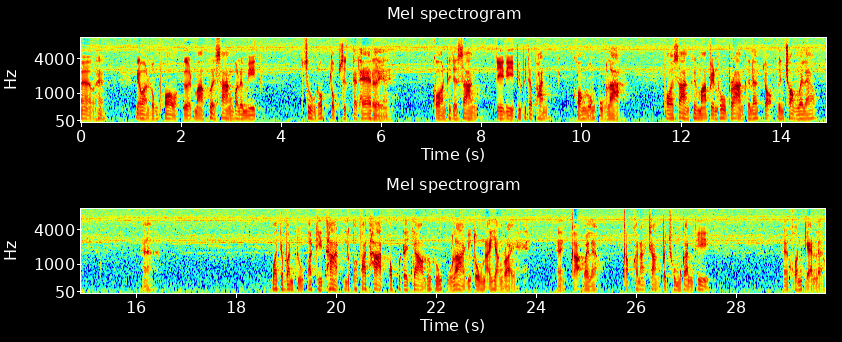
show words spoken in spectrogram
เออ เนี่ยว่าหลวงพ่อว่าเกิดมาเพื่อสร้างบารมีสู้รบตบศึกแท้ๆเลย ก่อนที่จะสร้างเจดีย์พิพิธภัณฑ์ของหลวงปู่ล่า พอสร้างขึ้นมาเป็นรูปร่างขึ้นแล้วเจาะเป็นช่องไว้แล้ว ว่าจะบรรจุอัฐิธาตุหรือพระพาธาตุพระพุทธเจ้า หรือหลวงปู่ล่าอยู่ตรงไหนอย่างไรกะไว้แล้ว กับคณะช่างประชุมกันที่ขอนแก่นแล้ว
